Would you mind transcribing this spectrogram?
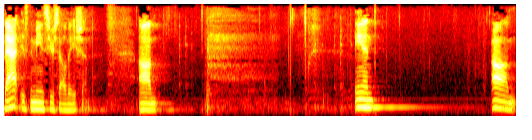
that is the means to your salvation. Um, and um,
